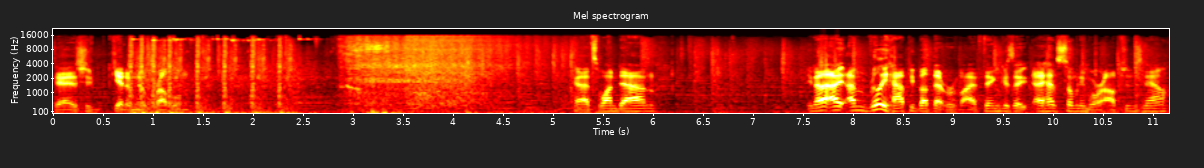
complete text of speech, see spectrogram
Yeah, this should get him no problem. Okay, that's one down. You know, I, I'm really happy about that revive thing because I, I have so many more options now.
